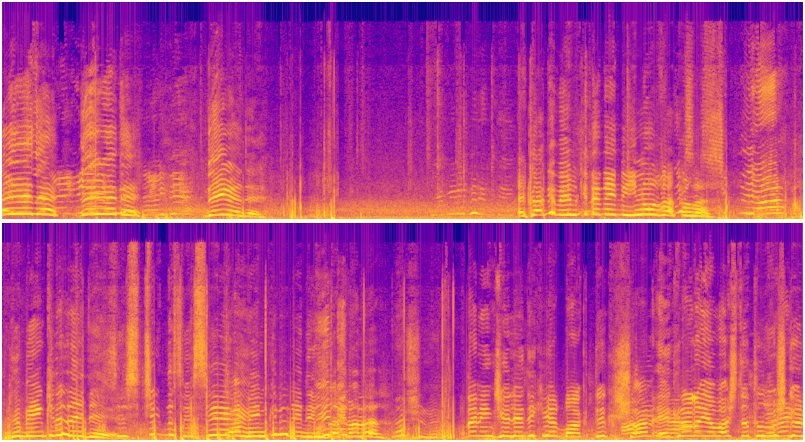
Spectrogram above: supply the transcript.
Değmedi. Değmedi. Değmedi. Değildi. E kanka benimki de değdi. Yine uzatmalar. Ses çıktı ya. Ya benimki de değdi. Ses çıktı sesi. Ver şunu. Ben inceledik ve baktık. Şu an ekrana yavaşlatılmış gör.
